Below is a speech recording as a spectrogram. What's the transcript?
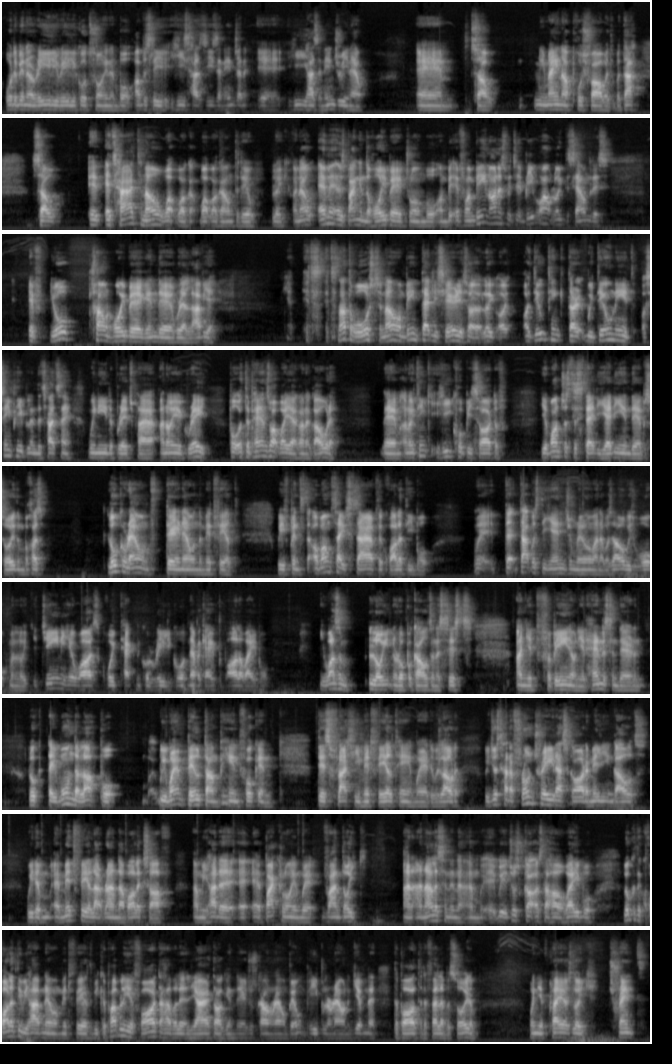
would have been a really really good signing. But obviously he's has he's an injury uh, he has an injury now, um, so we may not push forward with that. So it, it's hard to know what we're what we're going to do. Like I know Emmett is banging the Højbjerg drum, but I'm, if I'm being honest with you, people won't like the sound of this. If you're throwing Højbjerg in there with a Lavia, it's it's not the worst, you know. I'm being deadly serious. like I, I do think that we do need. I've seen people in the chat saying we need a bridge player, and I agree. But it depends what way you're gonna go with it. Um, and I think he could be sort of. You want just a steady Eddie in there beside him because look around there now in the midfield. We've been. I won't say starved the quality, but that that was the engine room, and it was always Walkman. Like Gini, who was quite technical, really good, never gave the ball away, but he wasn't lighting her up with goals and assists. And you'd Fabinho and you'd Henderson there, and look, they won the lot, but we weren't built on being fucking this flashy midfield team where they would load. We just had a front three that scored a million goals. We had a, a midfield that ran their bollocks off, and we had a, a, a back line with Van Dijk and, and Alisson in it, and it, it just got us the whole way. But look at the quality we have now in midfield. We could probably afford to have a little yard dog in there just going around bouncing people around and giving the, the ball to the fella beside him. When you have players like Trent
